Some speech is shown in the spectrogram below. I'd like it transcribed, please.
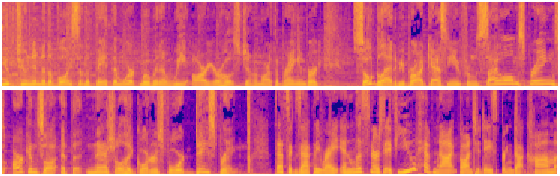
You've tuned into the voice of the faith and work movement, and we are your hosts, Jim and Martha Brangenberg. So glad to be broadcasting you from Siloam Springs, Arkansas, at the national headquarters for Dayspring. That's exactly right. And listeners, if you have not gone to dayspring.com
